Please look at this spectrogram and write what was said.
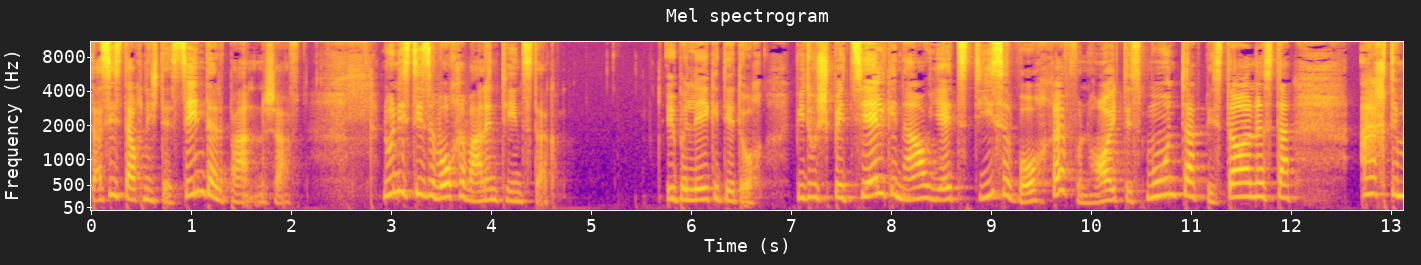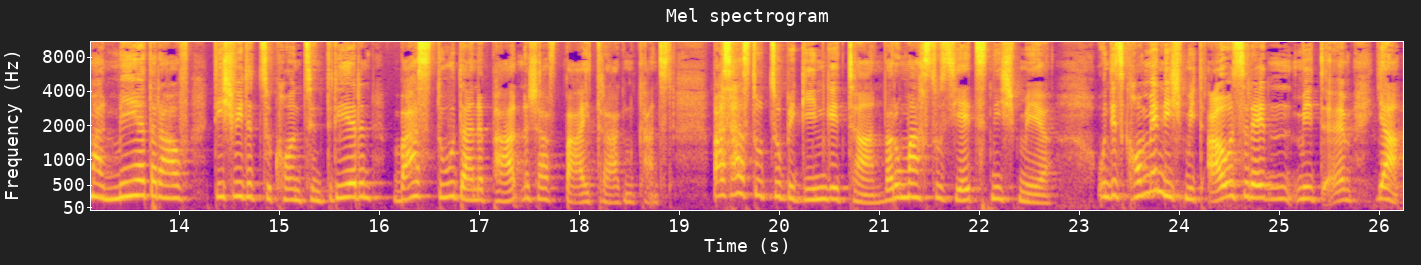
Das ist auch nicht der Sinn der Partnerschaft. Nun ist diese Woche Valentinstag. Überlege dir doch, wie du speziell genau jetzt diese Woche, von heute ist Montag bis Donnerstag, achte mal mehr darauf, dich wieder zu konzentrieren, was du deiner Partnerschaft beitragen kannst. Was hast du zu Beginn getan? Warum machst du es jetzt nicht mehr? Und jetzt kommen wir nicht mit Ausreden, mit, ähm, ja,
